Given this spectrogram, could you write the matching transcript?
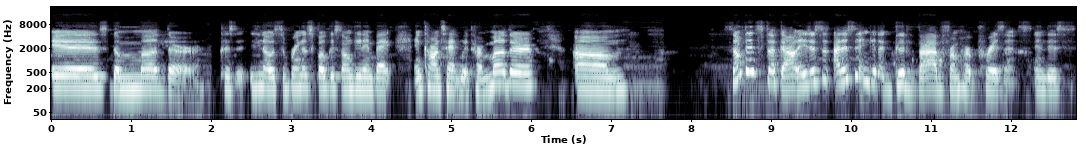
is the mother because you know Sabrina's focused on getting back in contact with her mother. Um, something stuck out. It just I just didn't get a good vibe from her presence in this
